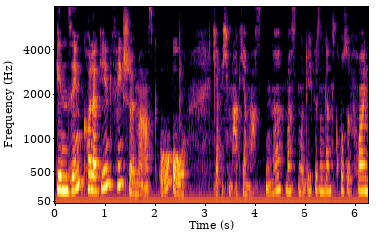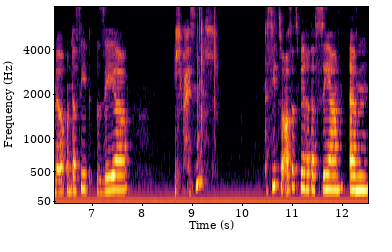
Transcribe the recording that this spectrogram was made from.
Ginseng Collagen Facial Mask. Oh, ja, ich mag ja Masken, ne? Masken und ich, wir sind ganz große Freunde. Und das sieht sehr, ich weiß nicht, sieht so aus, als wäre das sehr ähm,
